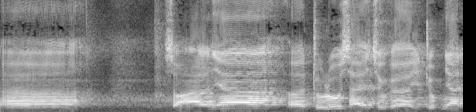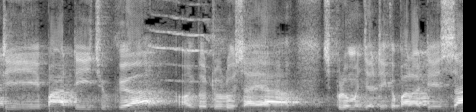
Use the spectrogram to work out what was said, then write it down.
uh, soalnya uh, dulu saya juga hidupnya di Pati juga. Waktu dulu saya sebelum menjadi kepala desa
